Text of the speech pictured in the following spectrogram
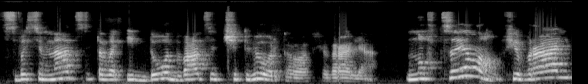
с 18 и до 24 февраля. Но в целом февраль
